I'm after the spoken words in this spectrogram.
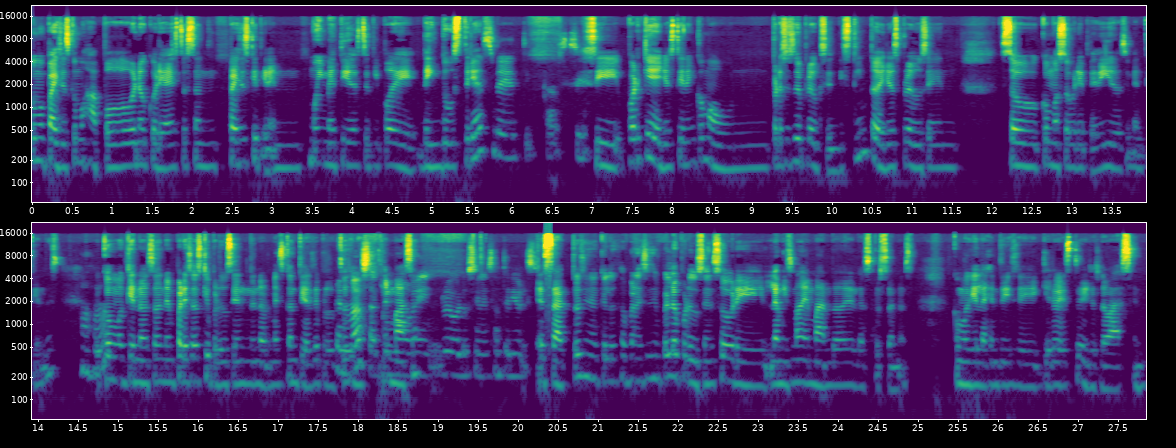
como países como Japón o Corea, estos son países que tienen muy metido este tipo de, de industrias. De éticas, sí. Sí, porque ellos tienen como un proceso de producción distinto, ellos producen so, como sobrepedidos, ¿sí me entiendes? Como que no son empresas que producen enormes cantidades de productos en masa, en, masa. en revoluciones anteriores. Exacto, sino que los japoneses siempre lo producen sobre la misma demanda de las personas. Como que la gente dice, quiero esto, y ellos lo hacen.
